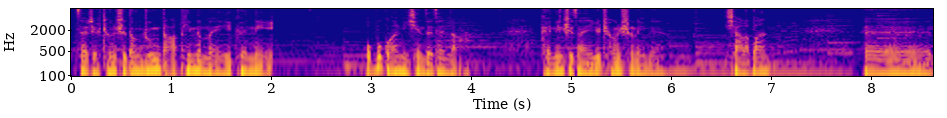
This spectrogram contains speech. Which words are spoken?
在这城市当中打拼的每一个你，我不管你现在在哪儿，肯定是在一个城市里面，下了班，呃，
